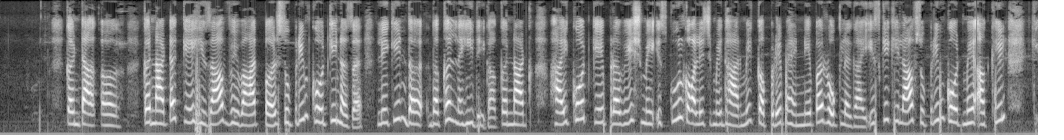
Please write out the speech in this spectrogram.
कर्नाटक के हिजाब विवाद पर सुप्रीम कोर्ट की नज़र, लेकिन दखल नहीं देगा। कर्नाटक हाई कोर्ट के प्रवेश में स्कूल कॉलेज में धार्मिक कपड़े पहनने पर रोक लगाई। इसके खिलाफ सुप्रीम कोर्ट में अखिल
